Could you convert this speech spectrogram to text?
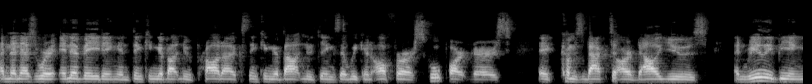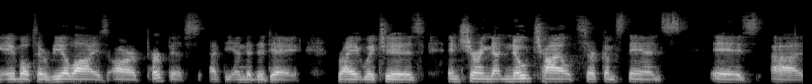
And then as we're innovating and thinking about new products, thinking about new things that we can offer our school partners, it comes back to our values and really being able to realize our purpose at the end of the day, right? Which is ensuring that no child circumstance is uh,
